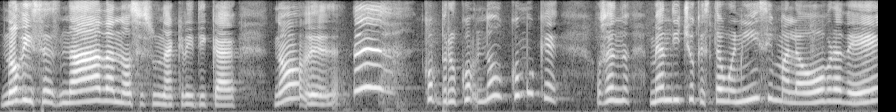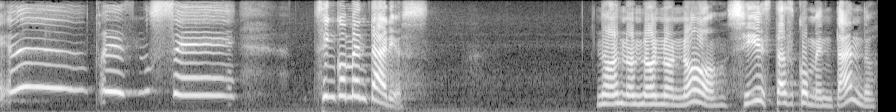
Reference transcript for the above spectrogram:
No dices nada, no haces una crítica, ¿no? Eh, pero, no, ¿cómo que? O sea, me han dicho que está buenísima la obra de... Ah, pues, no sé. Sin comentarios. No, no, no, no, no. Sí, estás comentando.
